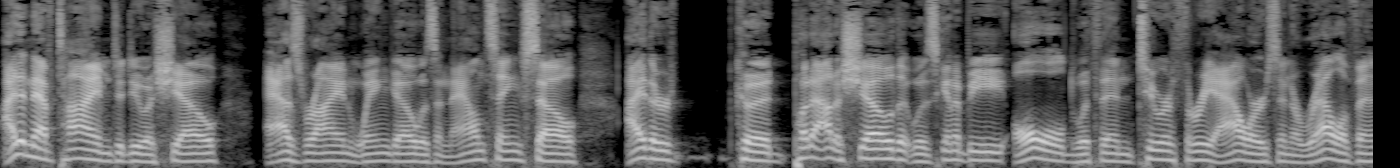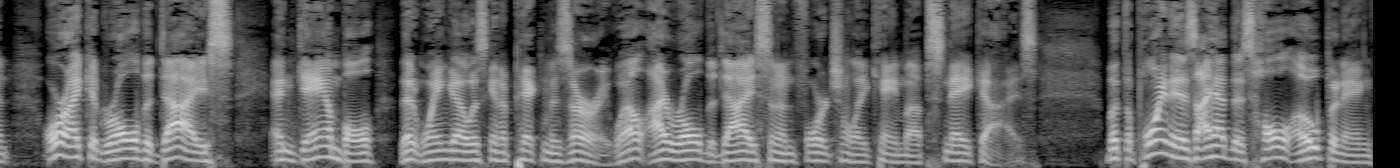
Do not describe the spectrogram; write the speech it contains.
I didn't have time to do a show as Ryan Wingo was announcing, so either could put out a show that was going to be old within two or three hours and irrelevant, or I could roll the dice and gamble that Wingo was going to pick Missouri. Well, I rolled the dice and unfortunately came up snake eyes. But the point is, I had this whole opening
